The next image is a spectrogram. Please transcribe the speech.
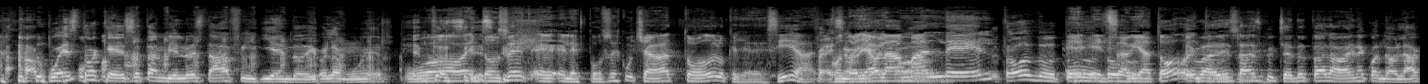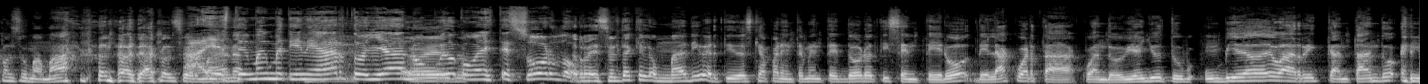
Apuesto a que eso también lo estaba fingiendo, dijo la mujer. Wow, entonces, eh, el esposo escuchaba todo lo que ella decía. Pues, Cuando ella hablaba todo. mal de él, Todo, todo. él, él todo. sabía todo. Entonces. estaba escuchando toda la vaina cuando hablaba con su mamá, cuando hablaba con su Ay, hermana. este man me tiene harto ya, no Bueno. puedo con este sordo. Resulta que lo más divertido es que aparentemente Dorothy se enteró de la coartada cuando vio en YouTube un video de Barry cantando en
